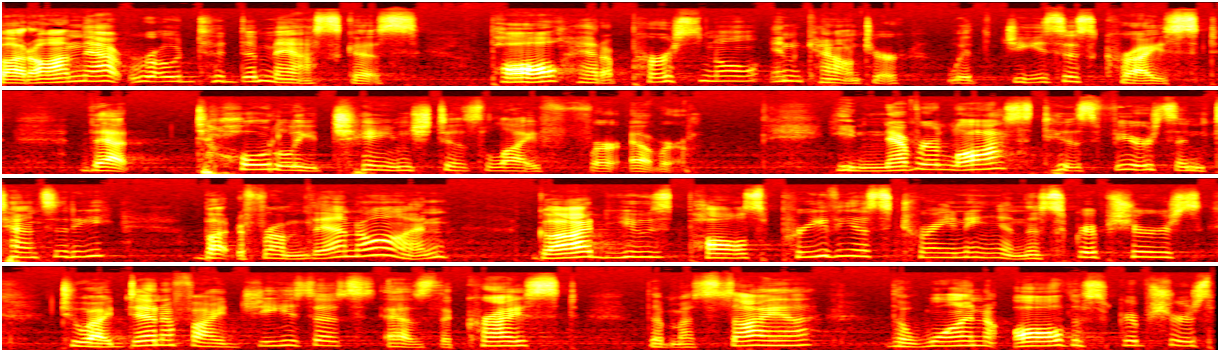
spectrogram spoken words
But on that road to Damascus, Paul had a personal encounter with Jesus Christ that totally changed his life forever. He never lost his fierce intensity, but from then on, God used Paul's previous training in the scriptures to identify Jesus as the Christ, the Messiah, the one all the scriptures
